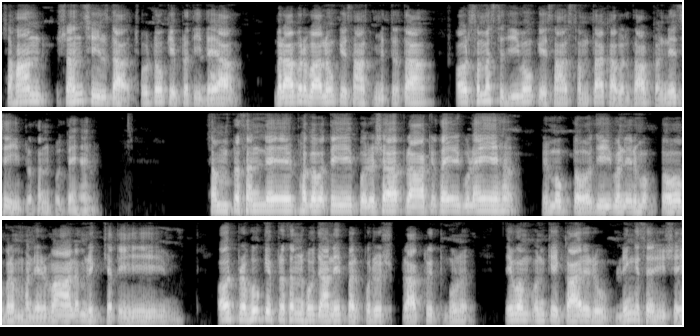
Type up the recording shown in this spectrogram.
सहान, सहनशीलता, छोटों के प्रति दया, बराबर वालों के साथ मित्रता और समस्त जीवों के साथ समता का बर्ताव करने से ही प्रसन्न होते हैं। संप्रसन्ने भगवती पुरुष प्राकृत गुण विमुक्तो जीव निर्मुक्तो ब्रह्म निर्वाण मृक्षति और प्रभु के प्रसन्न हो जाने पर पुरुष प्राकृत गुण एवं उनके कार्य रूप लिंग शरीर से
